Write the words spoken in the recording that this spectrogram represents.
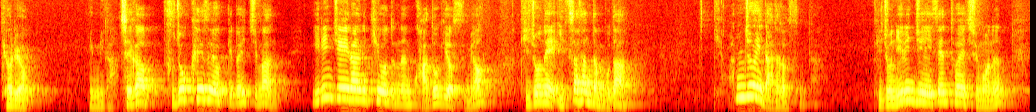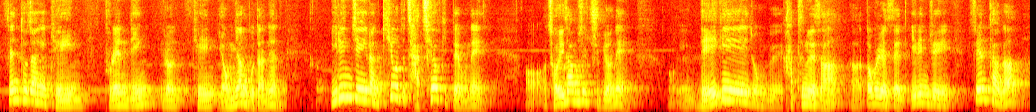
결여입니다. 제가 부족해서였기도 했지만 1인 GA라는 키워드는 과도기였으며 기존의 입사 상담보다 현저히 낮아졌습니다. 기존 1인 GA 센터의 증언은 센터장의 개인 브랜딩 이런 개인 역량보다는 1인 GA란 키워드 자체였기 때문에 어, 저희 사무실 주변에 어, 4개 정도의 같은 회사 어, WSN 1인 GA 센터가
